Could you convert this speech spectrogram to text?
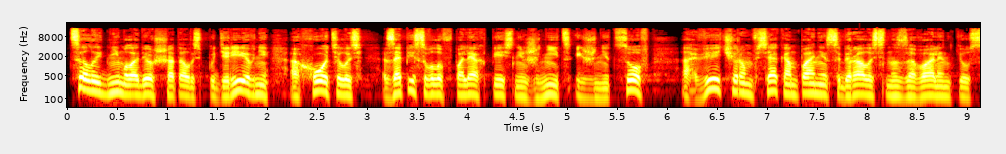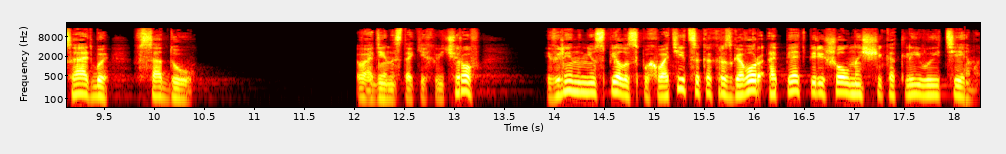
Целые дни молодежь шаталась по деревне, охотилась, записывала в полях песни жниц и жнецов, а вечером вся компания собиралась на заваленке усадьбы в саду. В один из таких вечеров Эвелина не успела спохватиться, как разговор опять перешел на щекотливые темы.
